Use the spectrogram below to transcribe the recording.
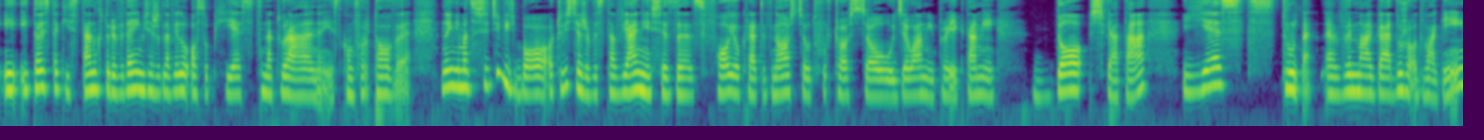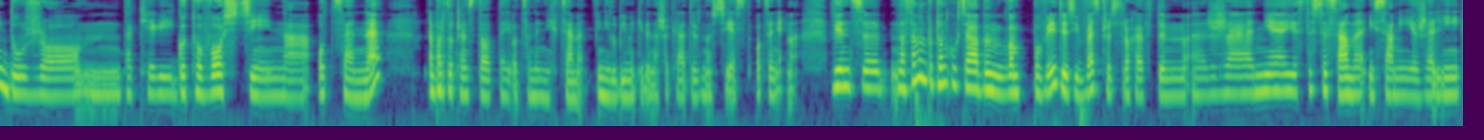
i, i to jest taki stan, który wydaje mi się, że dla wielu osób jest naturalny, jest komfortowy. No i nie ma co się dziwić, bo oczywiście, że wystawianie się ze swoją kreatywnością, twórczością, dziełami, projektami do świata jest trudne. Wymaga dużo odwagi, dużo mm, takiej gotowości na ocenę. A bardzo często tej oceny nie chcemy i nie lubimy, kiedy nasza kreatywność jest oceniana. Więc y, na samym początku chciałabym Wam powiedzieć i wesprzeć trochę w tym, y, że nie jesteście same i sami, jeżeli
